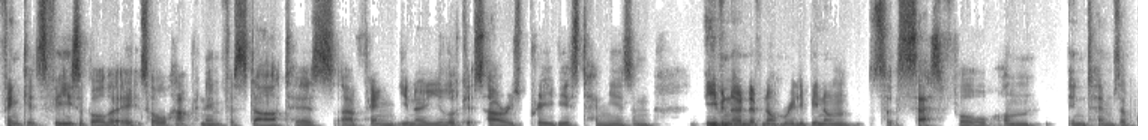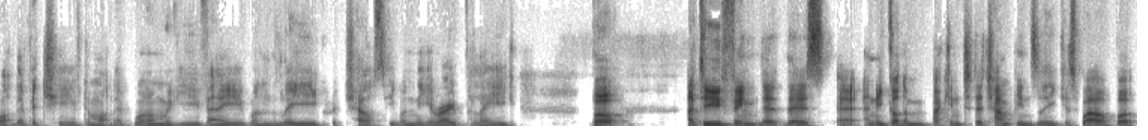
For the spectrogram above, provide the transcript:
think it's feasible that it's all happening for starters. I think, you know, you look at Sarri's previous 10 years and even though they've not really been unsuccessful on in terms of what they've achieved and what they've won with Juve, won the league, with Chelsea, won the Europa League. But I do think that there's, uh, and he got them back into the Champions League as well. But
